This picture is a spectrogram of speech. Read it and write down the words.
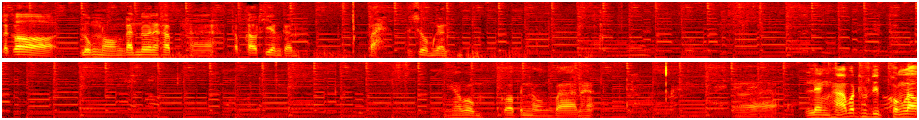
แล้วก็ลงหนองกันด้วยนะครับ หากับข้าวเที่ยงกัน ไปไปชมกันนี่ครับผมก็เป็นหนองปลานะฮะ แหล่งหาวัตถุดิบของเรา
